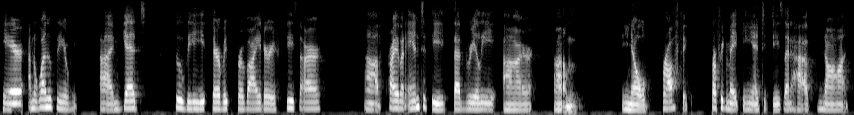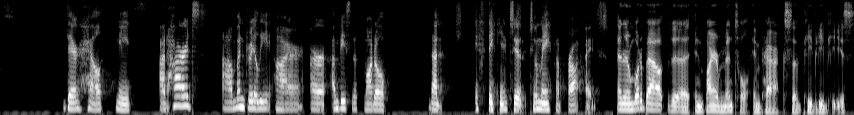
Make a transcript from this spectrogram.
care, and once they uh, get to the service provider, if these are uh, private entities that really are, um, you know, profit profit making entities that have not their health needs at heart um, and really are, are a business model that is seeking to, to make a profit. And then what about the environmental impacts of PPPs?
